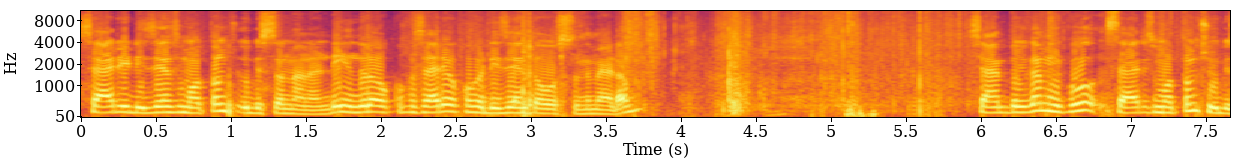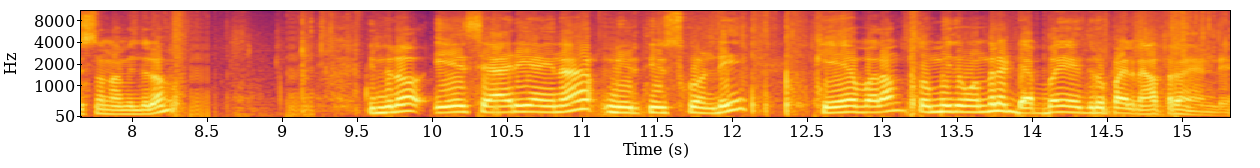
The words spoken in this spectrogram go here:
శారీ డిజైన్స్ మొత్తం చూపిస్తున్నానండి. ఇందులో ఒక్కొక్క శారీ ఒక్కొక్క డిజైన్తో వస్తుంది మేడం. శాంపిల్గా మీకు శారీస్ మొత్తం చూపిస్తున్నాం ఇందులో. ఇందులో ఏ శారీ అయినా మీరు తీసుకోండి. కేవలం తొమ్మిది వందల డెబ్బై ఐదు రూపాయలు మాత్రమే అండి.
